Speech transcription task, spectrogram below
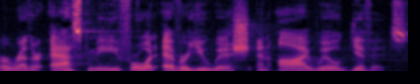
or rather, ask me for whatever you wish, and I will give it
